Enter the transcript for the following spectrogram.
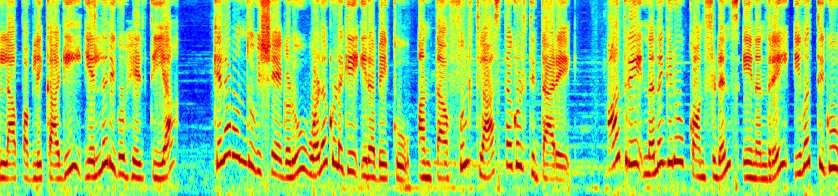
ಎಲ್ಲಾ ಪಬ್ಲಿಕ್ ಆಗಿ ಎಲ್ಲರಿಗೂ ಹೇಳ್ತೀಯಾ? ಕೆಲವೊಂದು ವಿಷಯಗಳು ಒಳಗೊಳಗೆ ಇರಬೇಕು ಅಂತ ಫುಲ್ ಕ್ಲಾಸ್ ತಗೊಳ್ತಿದ್ದಾರೆ. ಆದ್ರೆ ನನಗಿರೋ ಕಾನ್ಫಿಡೆನ್ಸ್ ಏನಂದ್ರೆ ಇವತ್ತಿಗೂ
